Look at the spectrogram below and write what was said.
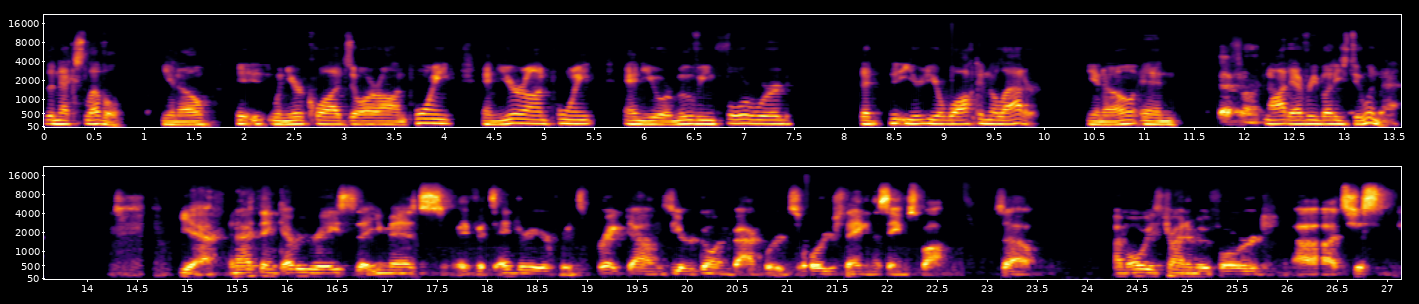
the next level. You know, it, when your quads are on point and you're on point and you're moving forward, that you're you're walking the ladder, you know, and Definitely. not everybody's doing that. Yeah, and I think every race that you miss, if it's injury or if it's breakdowns, you're going backwards or you're staying in the same spot. So I'm always trying to move forward. Uh, it's just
